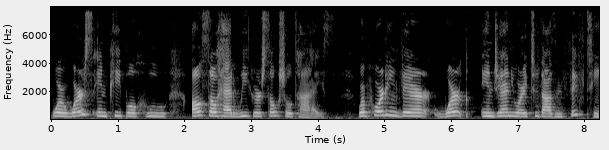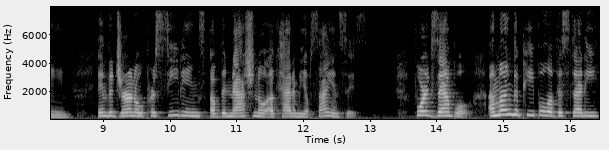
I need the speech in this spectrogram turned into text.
were worse in people who also had weaker social ties. Reporting their work in January 2015 in the journal Proceedings of the National Academy of Sciences. For example, among the people of the study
